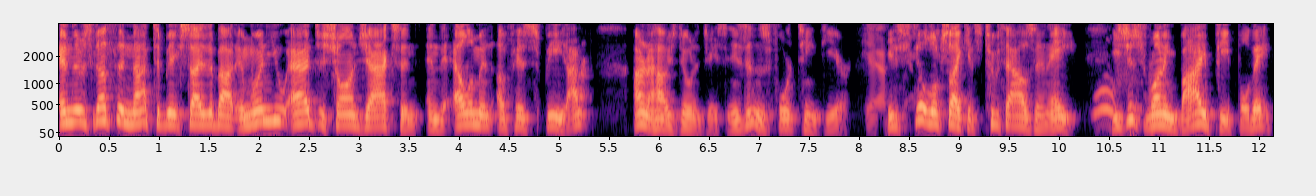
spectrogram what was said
and there's nothing not to be excited about. And when you add DeSean Jackson and the element of his speed, I don't. I don't know how he's doing it, Jason. He's in his 14th year. Yeah. He still looks like it's 2008. He's just running by people. They,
